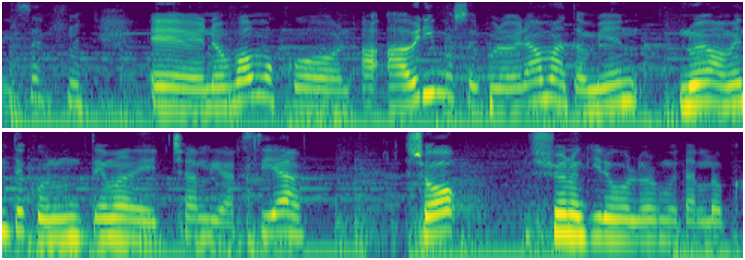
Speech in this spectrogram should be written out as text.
Eh, nos vamos con. abrimos el programa también nuevamente con un tema de Charlie García. Yo, yo no quiero volverme tan loco.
